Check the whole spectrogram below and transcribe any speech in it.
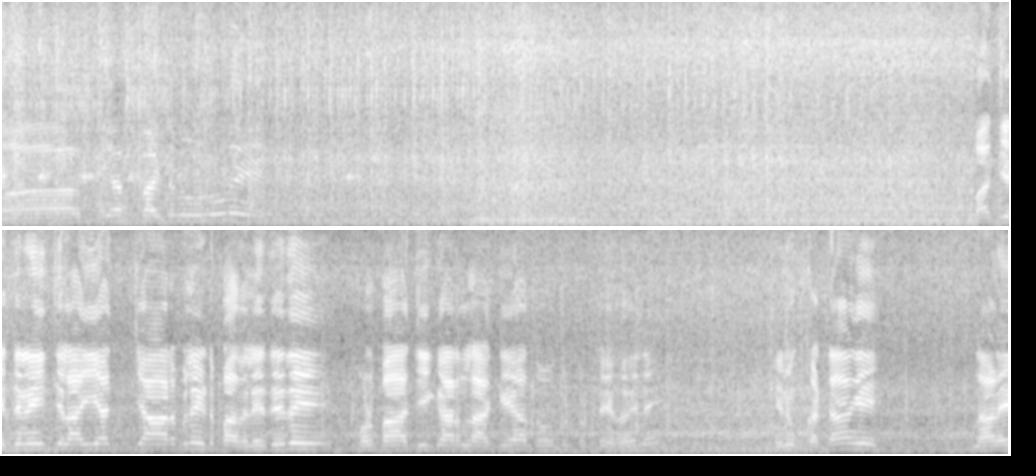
ਮਾਰਤੀਆ ਬੈਟ ਨੂੰ ਉਹਨੂੰ। ਨੇ ਬਸ ਜਿੱਦਣ ਹੀ ਚਲਾਈ ਆ, ਚਾਰ ਪਲੇਟ ਬਦਲੇ ਤੇ ਇਹਦੇ। ਹੁਣ ਬਾਜੀ ਕਰਨ ਲੱਗ ਗਿਆ, ਦੋ ਕੁ ਟੁੱਟੇ ਹੋਏ ਨੇ। ਇਹਨੂੰ ਕੱਢਾਂਗੇ। ਨਾਲੇ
